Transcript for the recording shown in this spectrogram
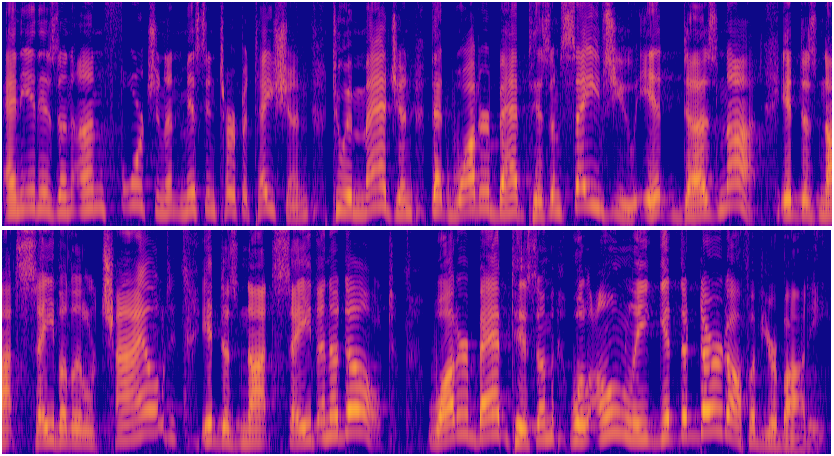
And it is an unfortunate misinterpretation to imagine that water baptism saves you. It does not. It does not save a little child, it does not save an adult. Water baptism will only get the dirt off of your body.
